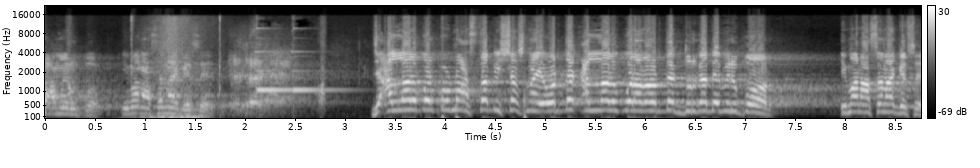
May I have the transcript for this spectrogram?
রামের উপর। ইমান আছে না গেছে? যে আল্লাহর উপর পূর্ণ আস্থা বিশ্বাস নাই, অর্ধেক আল্লাহর উপর আর অর্ধেক দুর্গা দেবীর উপর। ইমান আছে না গেছে?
